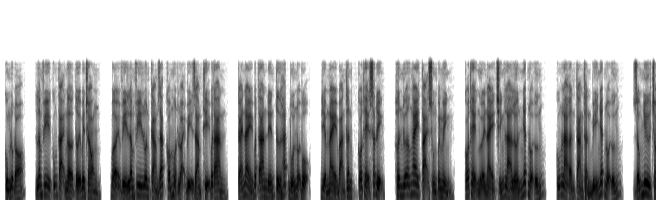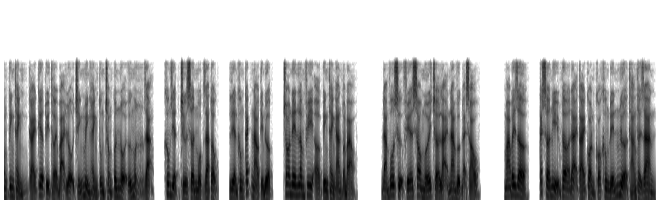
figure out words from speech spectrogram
Cùng lúc đó, lâm phi cũng tại ngờ tới bên trong, bởi vì lâm phi luôn cảm giác có một loại bị giám thị bất an, cái này bất an đến từ H4 nội bộ, điểm này bản thân có thể xác định, hơn nữa ngay tại xung quanh mình, có thể người này chính là lớn nhất nội ứng cũng là ẩn tàng thần bí nhất nội ứng, giống như trong kinh thành cái kia tùy thời bại lộ chính mình hành tung trong quân nội ứng một dạng, không diệt trừ sơn mục gia tộc, liền không cách nào tìm được, cho nên lâm phi ở kinh thành an toàn bảo. Đảm vô sự phía sau mới trở lại nam vực đại sáu. Mà bây giờ, cách sơn nhị vợ đại tái còn có không đến nửa tháng thời gian,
